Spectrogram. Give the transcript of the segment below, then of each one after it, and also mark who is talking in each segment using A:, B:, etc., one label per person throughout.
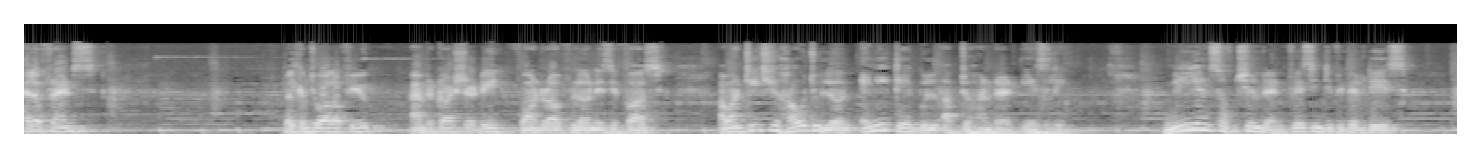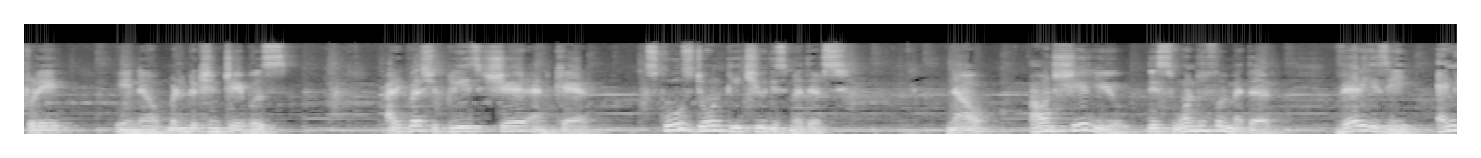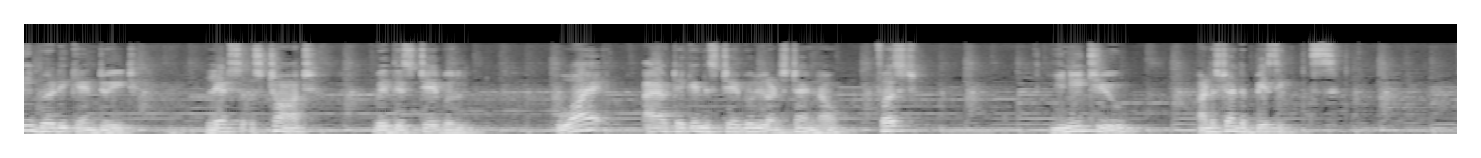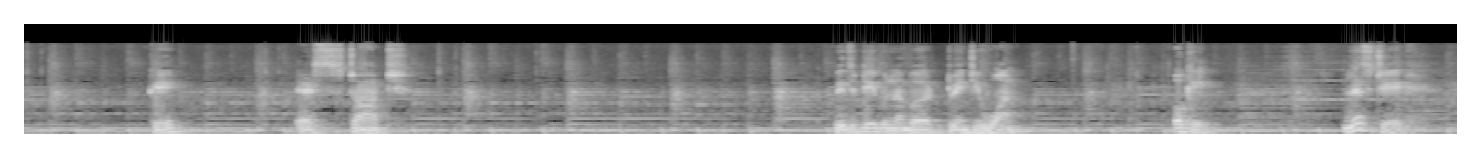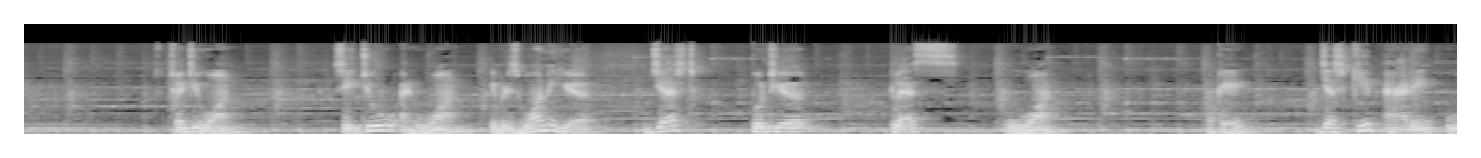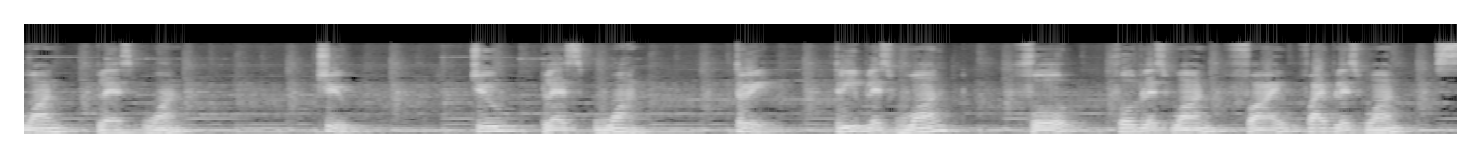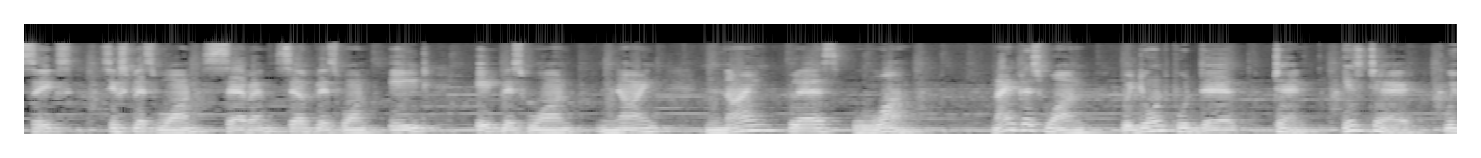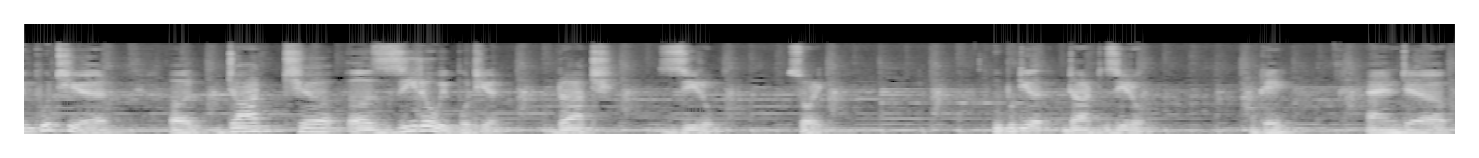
A: Hello, friends. Welcome to all of you. I'm Prakash Reddy, founder of Learn Easy Fast. I want to teach you how to learn any table up to 100 easily. Millions of children facing difficulties today in uh, multiplication tables. I request you please share and care. Schools don't teach you these methods. Now, I want to share you this wonderful method. Very easy, anybody can do it. Let's start with this table. Why I have taken this table, you'll understand now. First, you need to understand the basics. Okay, let's start with table number 21 okay let's take 21 see 2 and 1 if it is 1 here just put here plus 1 okay? Just keep adding 1 plus 1 2 2 plus 1 3 3 plus 1 4 4 plus 1 5 5 plus 1 6 6 plus 1 7 7 plus 1 8 8 plus 1 9 9 plus 1 9 plus 1 we don't put there 10 instead we put here a dot uh, 0 we put here. Dot 0 sorry. We put here dot 0 okay? And uh,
